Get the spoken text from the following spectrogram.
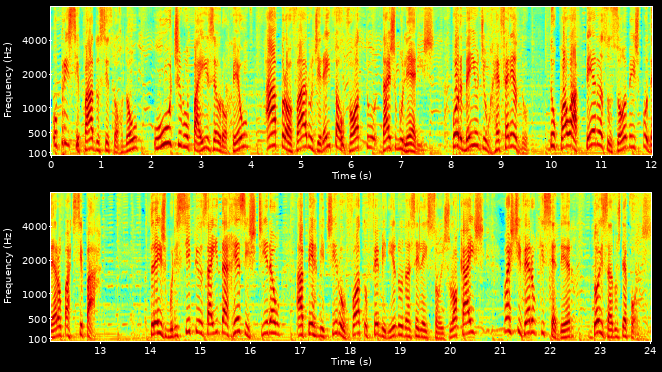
o Principado se tornou o último país europeu a aprovar o direito ao voto das mulheres, por meio de um referendo, do qual apenas os homens puderam participar. Três municípios ainda resistiram a permitir o voto feminino nas eleições locais, mas tiveram que ceder dois anos depois.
